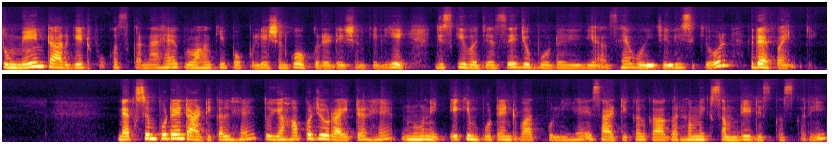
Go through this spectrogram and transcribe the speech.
तो मेन टारगेट फोकस करना है वहाँ की पॉपुलेशन को अपग्रेडेशन के लिए, जिसकी वजह से जो बॉर्डर एरियाज़ हैं, वो इजीली सिक्योर रह पाएँगे। नेक्स्ट इम्पोर्टेंट आर्टिकल है तो यहाँ पर जो राइटर हैं, उन्होंने एक इम्पोर्टेंट बात बोली है। इस आर्टिकल का अगर हम एक समरी डिस्कस करें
